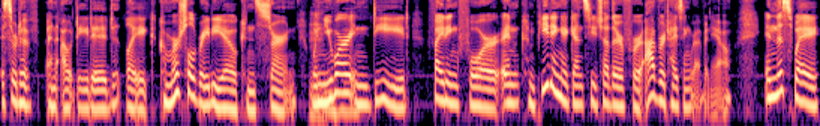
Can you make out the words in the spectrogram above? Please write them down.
is sort of an outdated like commercial radio concern. When you are mm-hmm. indeed fighting for and competing against each other for advertising revenue in this way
